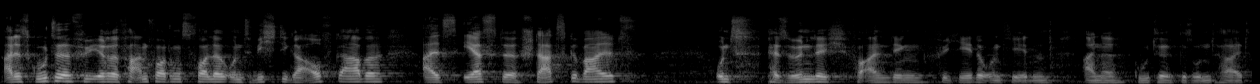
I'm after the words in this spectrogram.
Alles Gute für Ihre verantwortungsvolle und wichtige Aufgabe als erste Staatsgewalt und persönlich vor allen Dingen für jede und jeden eine gute Gesundheit,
